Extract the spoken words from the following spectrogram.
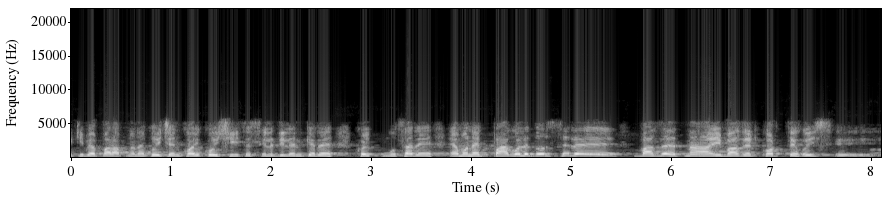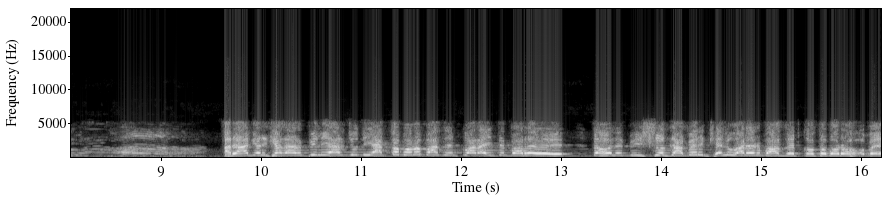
একই ব্যাপার? আপনারা কইছেন, কয় কইছি তো ছেলে দিলেন কে রে? কই মুসা রে, এমন এক পাগলে ধরছে রে বাজেট নাই, বাজেট করতে হইছে। আরে আগের খেলার প্লেয়ার যদি এত বড় বাজেট করাইতে পারে, তাহলে বিশ্বকাপের খেলোয়াড়ের বাজেট কত বড় হবে?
